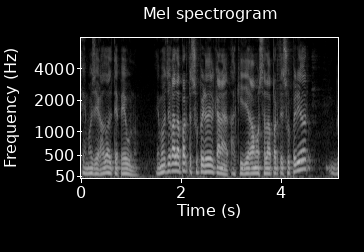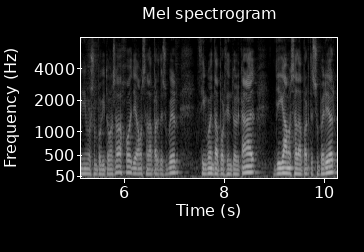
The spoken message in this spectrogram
hemos llegado al TP1. Hemos llegado a la parte superior del canal. Aquí llegamos a la parte superior, vinimos un poquito más abajo, llegamos a la parte superior, 50% del canal, llegamos a la parte superior,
